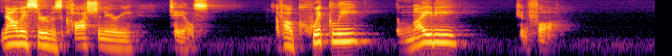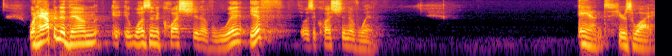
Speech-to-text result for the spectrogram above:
Now they serve as cautionary tales of how quickly the mighty can fall. What happened to them, it wasn't a question of if, it was a question of when. And here's why.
